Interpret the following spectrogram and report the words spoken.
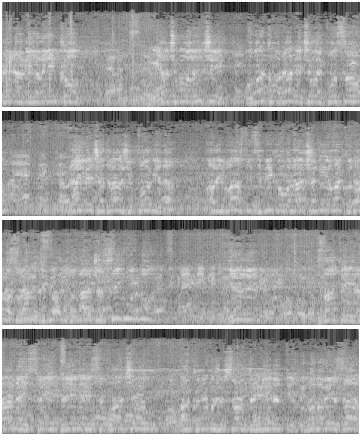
Peran i Jelenko. Ja ću malo reći, ovako radeći ovaj posao, najveća draž je pobjeda. Ali vlasnici Bika Vodača nije lako danas raniti Bika Vodača sigurno, jer znate i hrana i sve i treneri se plaćaju, ako ne možeš sam trenirati zbog obaveza,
